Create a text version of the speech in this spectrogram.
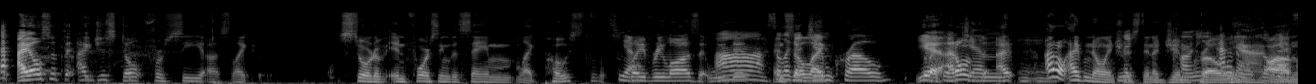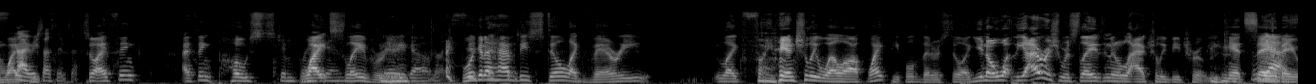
I also think I just don't foresee us like sort of enforcing the same like post slavery laws that we Ah, did. so And like so a like Jim Crow. yeah, like a I don't Jim- I, I don't I have no interest in a Jim Carney? Crow I don't know Yeah. the on last- white people. last name, sorry. So I think I think post white slavery There you go. we're gonna have these still like very like financially well off white people that are still like, you know what, the Irish were slaves and it'll actually be true. You can't say Yes. they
